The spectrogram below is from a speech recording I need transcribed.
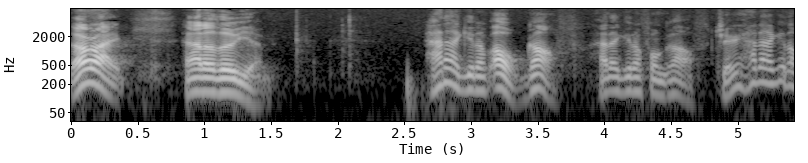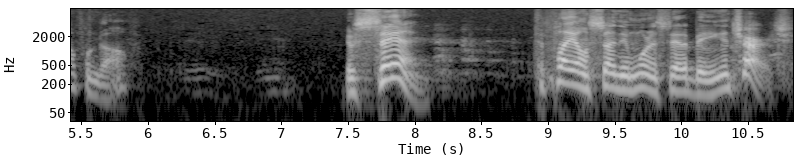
All right, hallelujah. How did I get off? Oh, golf. How did I get off on golf, Jerry? How did I get off on golf? It was sin to play on Sunday morning instead of being in church.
